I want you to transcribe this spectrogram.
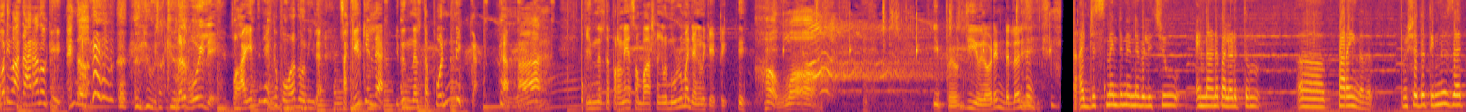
ഓടി വാ താരാ നോക്ക്. നിങ്ങൾ പോയില്ലേ? വായത്തിന് ഞങ്ങൾക്ക് പോവാൻ തോന്നിയില്ല. സക്കീർക്കല്ല ഇത് ഇന്നലത്തെ പൊന്നിക്ക. ഇന്നലത്തെ പ്രണയ സംഭാഷണങ്ങൾ മുഴുവൻ ഞങ്ങൾ കേട്ട്. ഇപ്പോഴും ജീവനോടെ ഉണ്ടല്ലോ അല്ലേ? അഡ്ജസ്റ്റ്മെന്റിന് എന്നെ വിളിച്ചു എന്നാണ് പലയിടത്തും പറയുന്നത്. പക്ഷെ the thing is that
